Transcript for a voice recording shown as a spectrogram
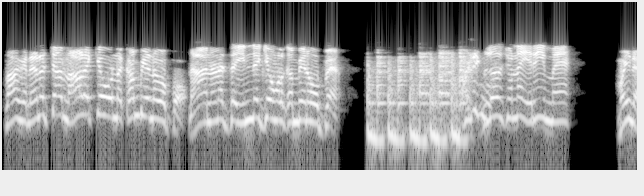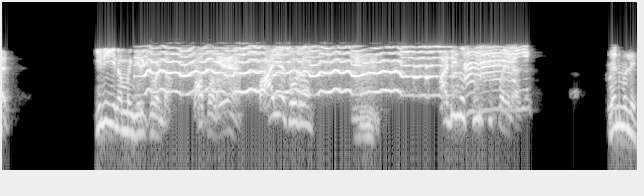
நாங்க நினைச்சா நாளைக்கே உன்னை கம்பி என்ன வைப்போம். நான் நினைச்ச இன்னைக்கு உங்களுக்கு கம்பெனி வைப்பேன். சொன்னா எரியுமே. மைனர் இன்னைக்கு நம்ம இங்க இருக்க வேண்டாம். பாப்பா வாய சொல்றேன். அடிங்க தேன்மொழி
